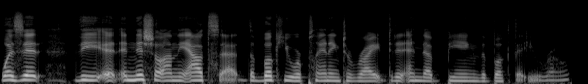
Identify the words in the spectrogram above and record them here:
was it the initial on the outset, the book you were planning to write? Did it end up being the book that you wrote?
